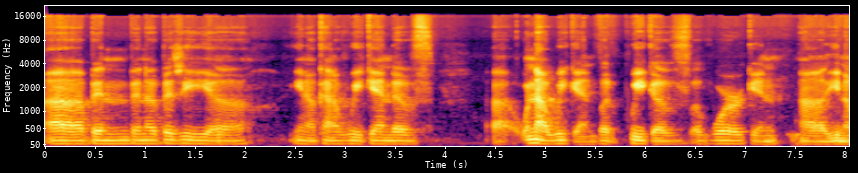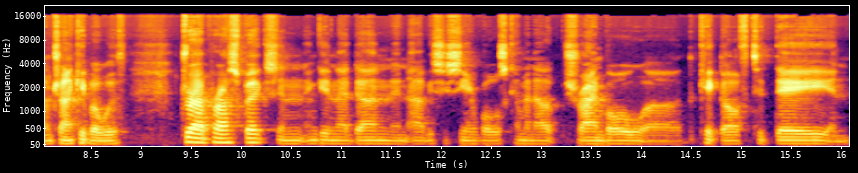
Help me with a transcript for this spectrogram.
Uh, been been a busy, uh, you know, kind of weekend of, uh, well, not weekend, but week of of work, and uh, you know, trying to keep up with draft prospects and, and getting that done. And obviously, Senior Bowl is coming up. Shrine Bowl uh, kicked off today, and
